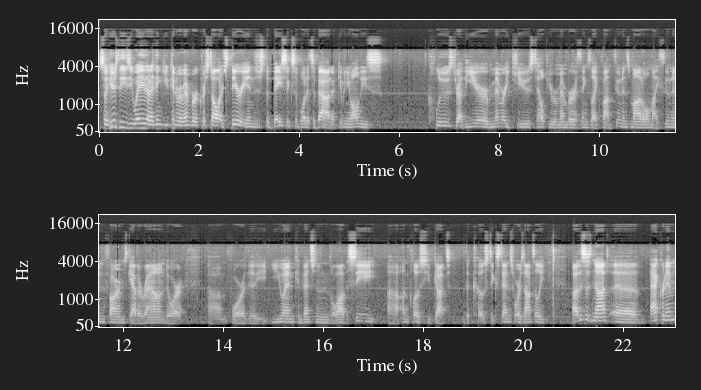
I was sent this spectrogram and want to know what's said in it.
So here's the easy way that I think you can remember Christaller's theory and just the basics of what it's about. I've given you all these clues throughout the year, memory cues to help you remember things like von Thunen's model, my Thunen farms gather round, or um, for the UN Convention, the Law of the Sea, uh, UNCLOS, you've got the coast extends horizontally. Uh, this is not an acronym.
